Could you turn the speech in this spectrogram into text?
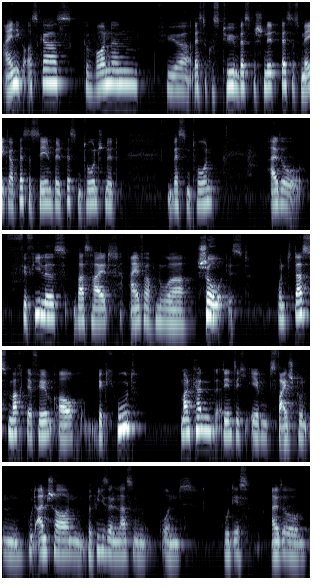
einige Oscars gewonnen für beste Kostüm, besten Schnitt, bestes Make-up, bestes Szenenbild, besten Tonschnitt und besten Ton. Also für vieles, was halt einfach nur Show ist. Und das macht der Film auch wirklich gut. Man kann den sich eben zwei Stunden gut anschauen, berieseln lassen und gut ist. Also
